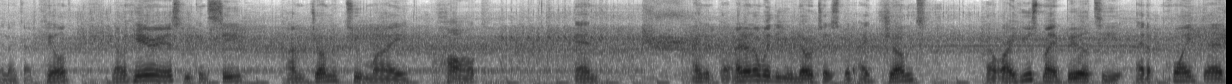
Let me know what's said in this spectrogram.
and I got killed. Now here is you can see I'm jumping to my Hawk and I don't, I don't know whether you noticed but I jumped uh, or I used my ability at a point that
